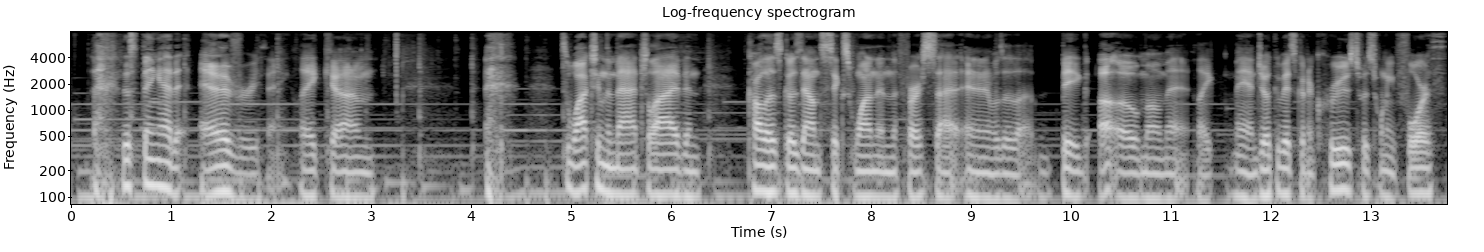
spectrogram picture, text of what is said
this thing had everything, like. Um, watching the match live, and Carlos goes down 6 1 in the first set, and it was a big uh oh moment. Like, man, Djokovic's going to cruise to his 24th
